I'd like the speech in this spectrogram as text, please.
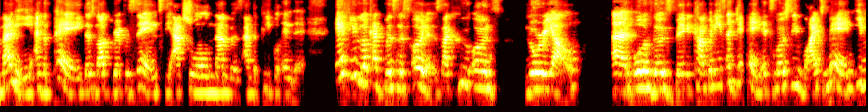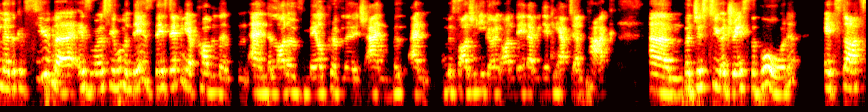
money and the pay does not represent the actual numbers and the people in there. If you look at business owners, like who owns L'Oreal, and all of those big companies again it's mostly white men even though the consumer is mostly a woman there's there's definitely a problem and a lot of male privilege and and misogyny going on there that we definitely have to unpack um, but just to address the board it starts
